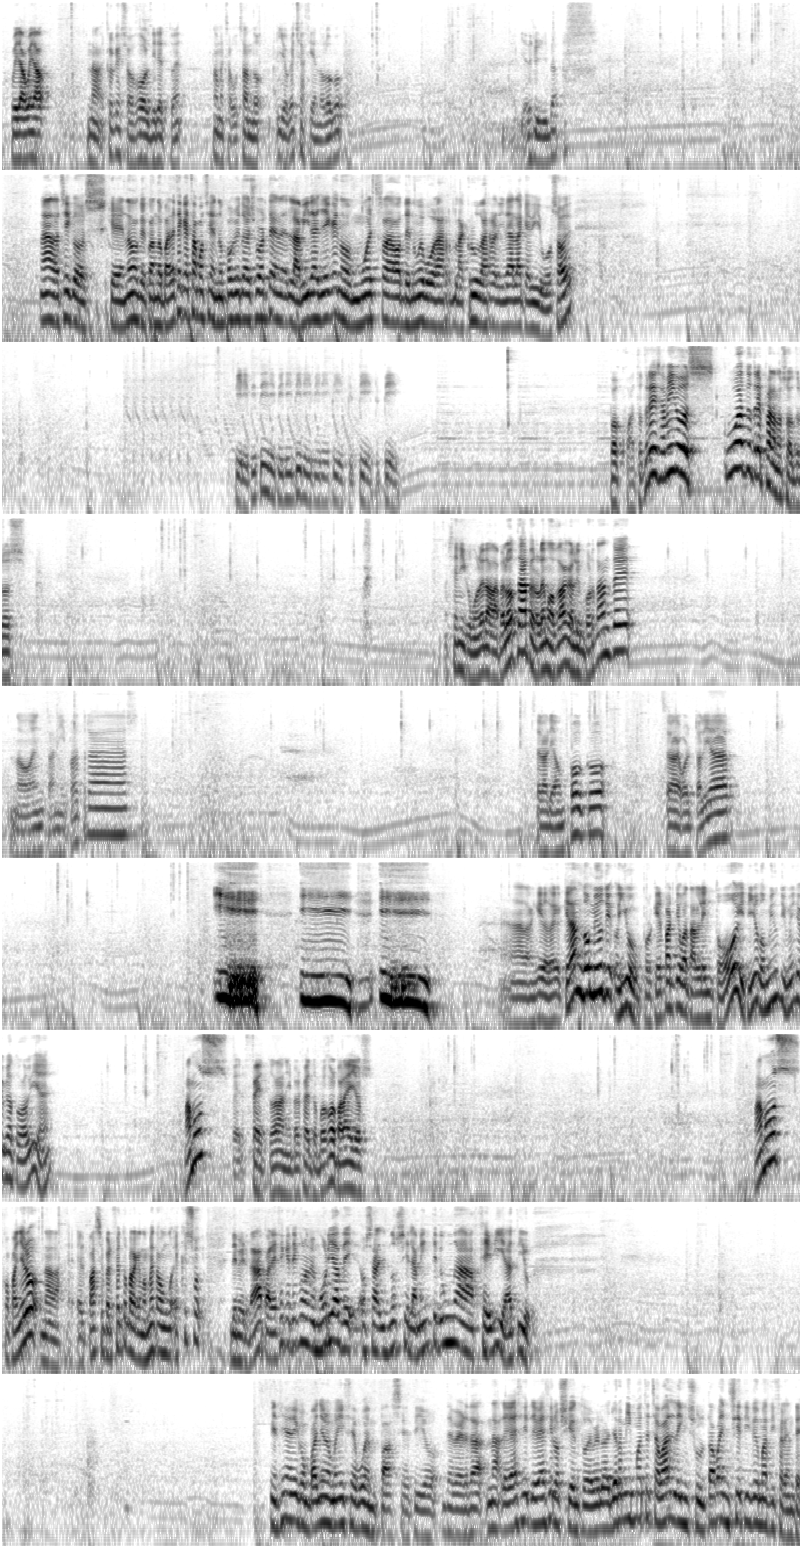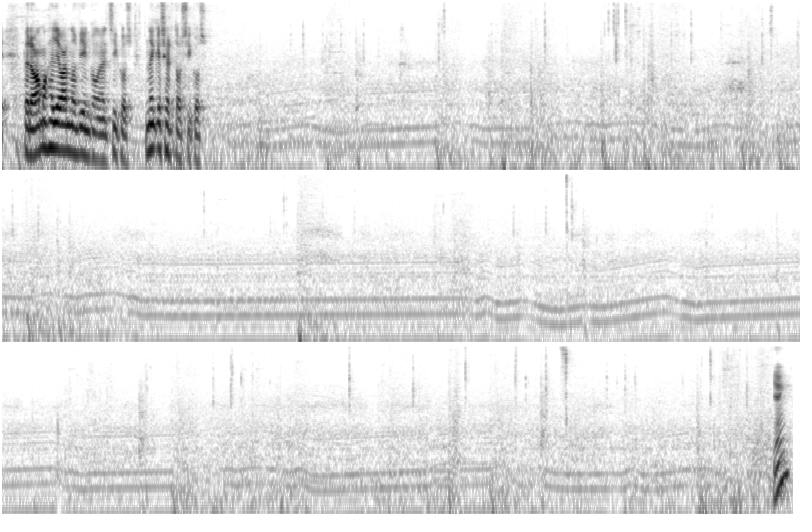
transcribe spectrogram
Cuidado, cuidado Nada, creo que eso es gol directo, ¿eh? No me está gustando ¿Y yo qué estoy haciendo, loco? Nada, chicos, que no, que cuando parece que estamos teniendo un poquito de suerte La vida llega y nos muestra de nuevo la, cruda realidad en la que vivo, ¿sabes? Pues 4-3, amigos. 4-3 para nosotros. No sé ni cómo le da la pelota Pero le hemos dado, que es lo importante no entra ni para atrás. Se la ha liado un poco. Se la ha vuelto a liar. ¡Y! ¡Y! ¡Y! Nada, tranquilo. Quedan dos minutos. Oye, ¿por qué el partido va tan lento hoy, tío? Dos minutos y medio queda todavía, ¿eh? ¿Vamos? Perfecto, Dani, perfecto. Pues gol para ellos. Vamos, compañero, nada El pase perfecto para que nos meta un... Es que eso, de verdad, parece que tengo la memoria de... O sea, no sé, la mente de una feria, tío. Y encima mi compañero me dice buen pase, tío De verdad, le voy, a decir, le voy a decir lo siento, de verdad. Yo ahora mismo a este chaval le insultaba en siete idiomas diferentes. Pero vamos a llevarnos bien con él, chicos. No hay que ser tóxicos Bien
